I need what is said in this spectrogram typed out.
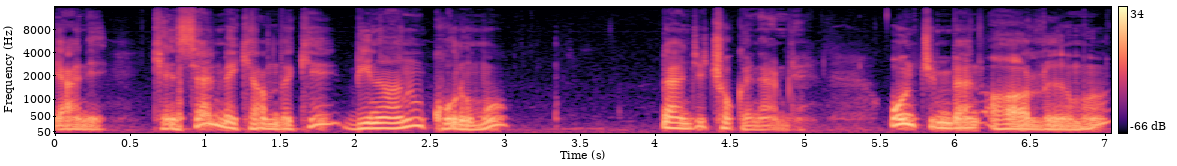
Yani kentsel mekandaki binanın konumu bence çok önemli. Onun için ben ağırlığımı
